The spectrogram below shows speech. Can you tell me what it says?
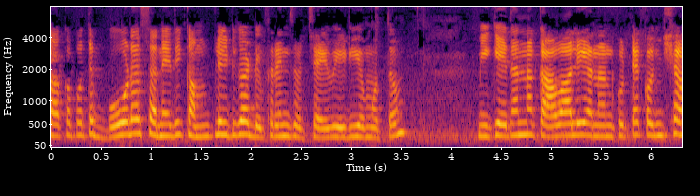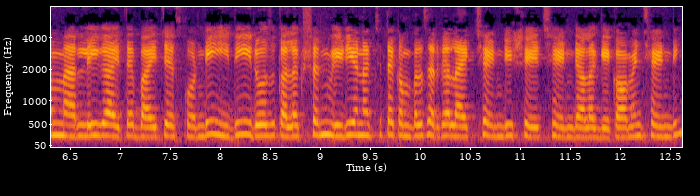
కాకపోతే బోర్డర్స్ అనేది కంప్లీట్గా డిఫరెన్స్ వచ్చాయి వీడియో మొత్తం. మీకు ఏదన్నా కావాలి అని అనుకుంటే కొంచెం ఎర్లీగా అయితే బై చేసుకోండి. ఇది ఈరోజు కలెక్షన్. వీడియో నచ్చితే కంపల్సరిగా లైక్ చేయండి షేర్ చేయండి అలాగే కామెంట్ చేయండి.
